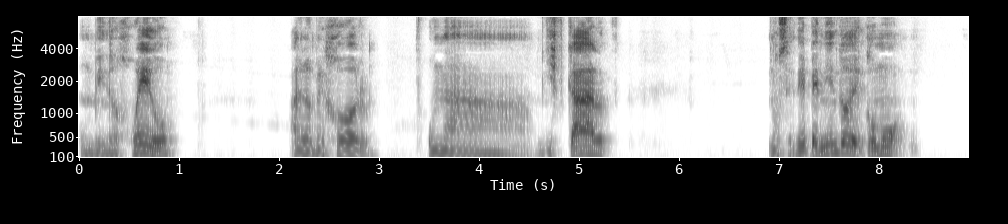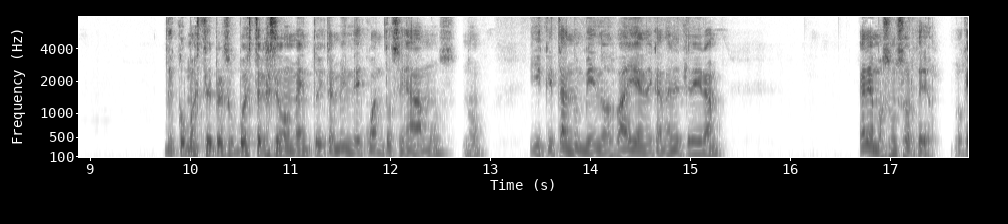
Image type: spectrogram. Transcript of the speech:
un videojuego, a lo mejor una gift card, no sé, dependiendo de cómo de cómo esté el presupuesto en ese momento y también de cuánto seamos, ¿no? y qué tan bien nos vaya en el canal de Telegram, haremos un sorteo, ¿ok?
